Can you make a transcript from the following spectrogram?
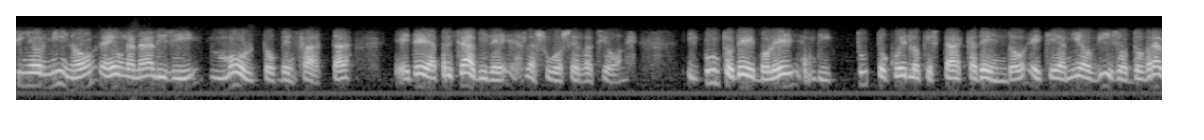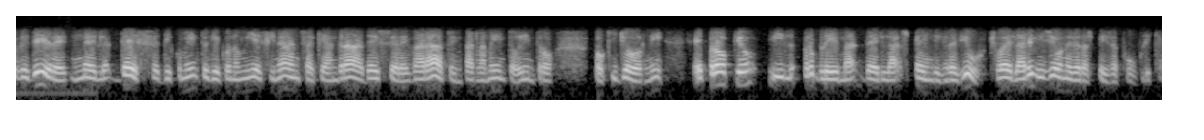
signor Mino è un'analisi molto ben fatta ed è apprezzabile la sua osservazione. Il punto debole di tutto quello che sta accadendo e che a mio avviso dovrà vedere nel DEF, documento di economia e finanza che andrà ad essere varato in Parlamento entro pochi giorni, è proprio il problema della spending review, cioè la revisione della spesa pubblica.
